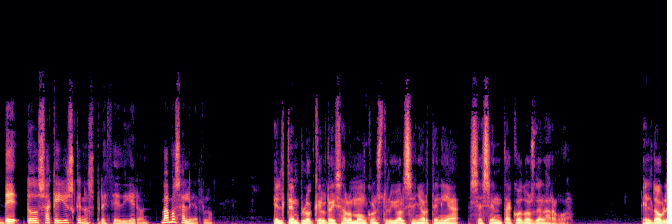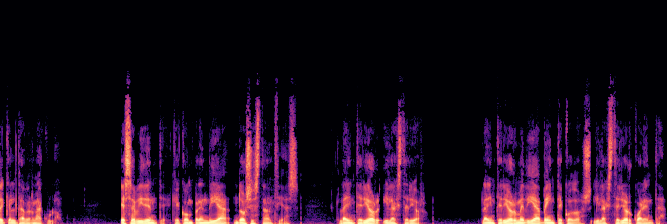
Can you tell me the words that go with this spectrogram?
de todos aquellos que nos precedieron. Vamos a leerlo. El templo que el rey Salomón construyó al Señor tenía sesenta codos de largo, el doble que el tabernáculo. Es evidente que comprendía dos estancias, la interior y la exterior. La interior medía veinte codos y la exterior cuarenta.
